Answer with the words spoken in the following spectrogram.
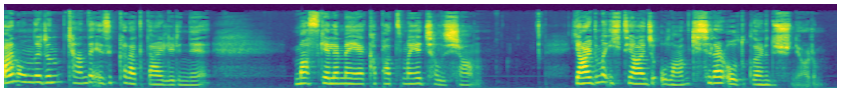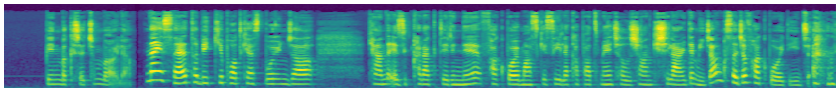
Ben onların kendi ezik karakterlerini maskelemeye, kapatmaya çalışan, yardıma ihtiyacı olan kişiler olduklarını düşünüyorum. Benim bakış açım böyle. Neyse tabii ki podcast boyunca kendi ezik karakterini fuckboy maskesiyle kapatmaya çalışan kişiler demeyeceğim. Kısaca fuckboy diyeceğim.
